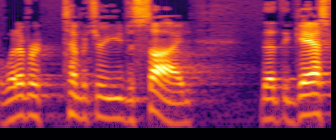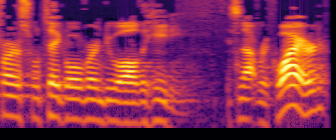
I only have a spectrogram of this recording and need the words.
whatever temperature you decide, that the gas furnace will take over and do all the heating. It's not required,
